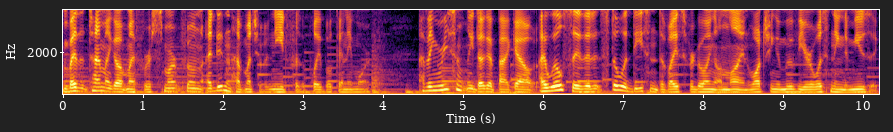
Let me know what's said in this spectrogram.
and by the time I got my first smartphone, I didn't have much of a need for the Playbook anymore. Having recently dug it back out, I will say that it's still a decent device for going online, watching a movie, or listening to music,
